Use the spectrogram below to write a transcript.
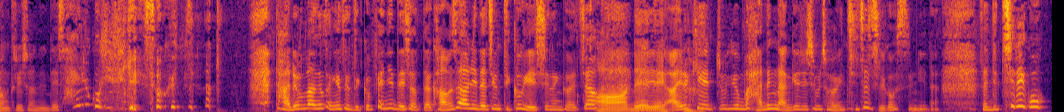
영 들으셨는데 4165님이 계속 다른 방송에서 듣고 팬이 되셨다. 감사합니다. 지금 듣고 계시는 거죠? 아, 네네. 네. 아, 이렇게 좀 반응 남겨주시면 저희는 진짜 즐겁습니다. 자, 이제 7회 곡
